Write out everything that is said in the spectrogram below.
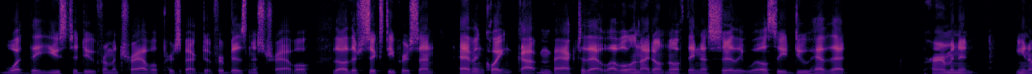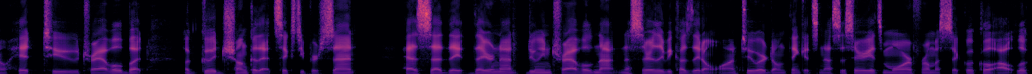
what they used to do from a travel perspective for business travel. The other 60% haven't quite gotten back to that level and I don't know if they necessarily will. So you do have that permanent, you know, hit to travel, but a good chunk of that 60% has said they they're not doing travel not necessarily because they don't want to or don't think it's necessary. It's more from a cyclical outlook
